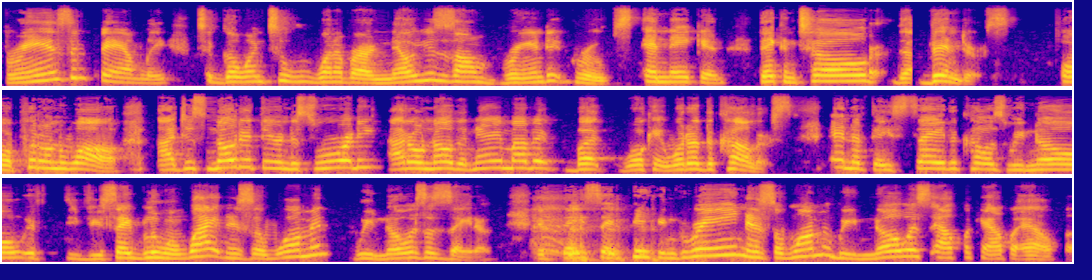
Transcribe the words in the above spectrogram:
friends and family to go into one of our Nalia Zone branded groups and they can they can tell the vendors or put on the wall. I just know that they're in the sorority. I don't know the name of it, but okay, what are the colors? And if they say the colors, we know if, if you say blue and white and it's a woman, we know it's a zeta. If they say pink and green and it's a woman, we know it's alpha kappa alpha.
